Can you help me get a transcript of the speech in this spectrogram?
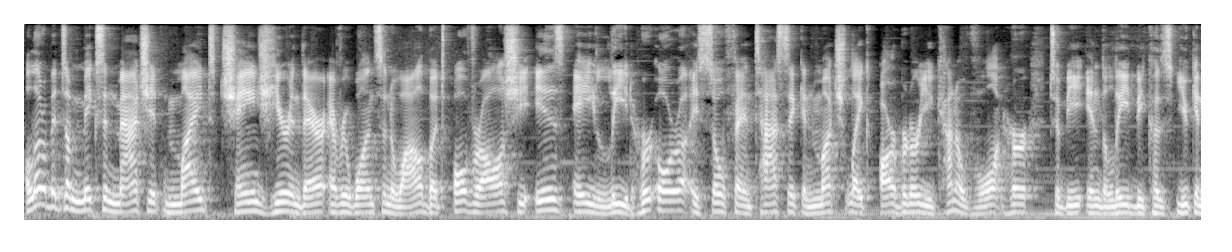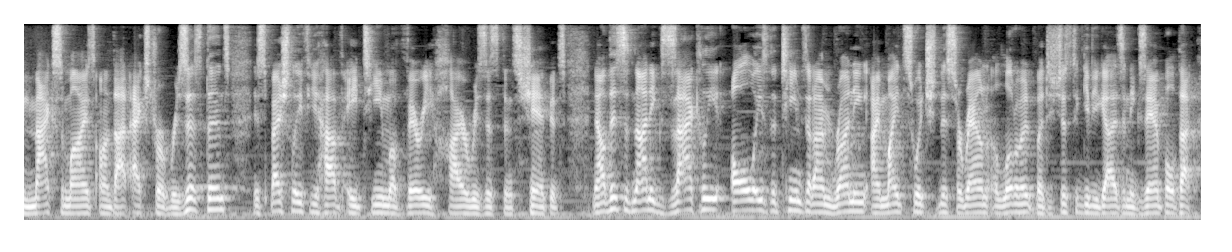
a little bit to mix and match. It might change here and there every once in a while, but overall, she is a lead. Her aura is so fantastic, and much like Arbiter, you kind of want her to be in the lead because you can maximize on that extra resistance, especially if you have a team of very high resistance champions. Now, this is not exactly always the teams that I'm running. I might switch this around a little bit, but it's just to give you guys an example that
